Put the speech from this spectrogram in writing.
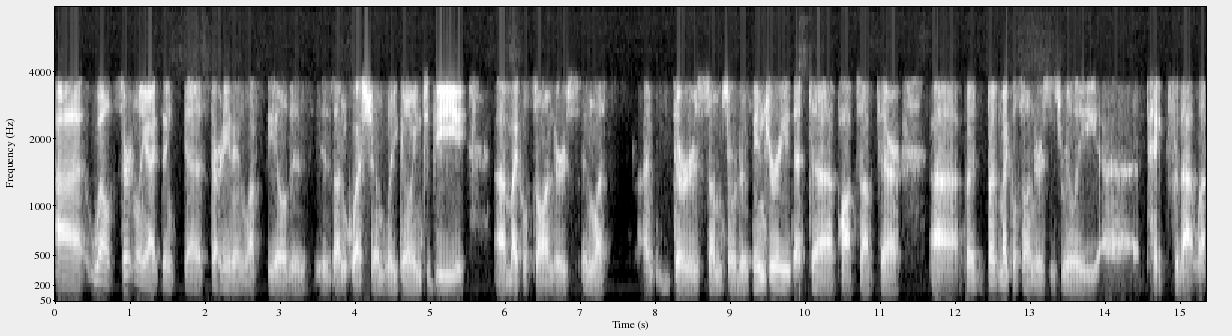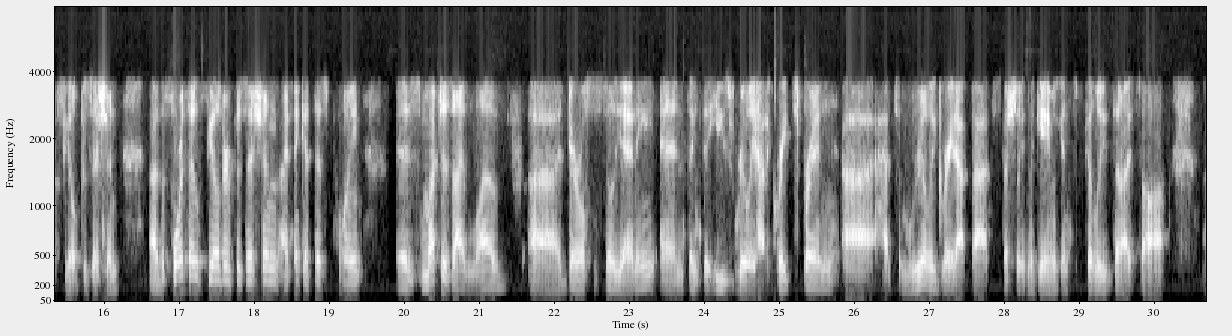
Uh, well, certainly, I think uh, starting in left field is is unquestionably going to be uh, Michael Saunders, unless um, there is some sort of injury that uh, pops up there. Uh, but but Michael Saunders is really uh, pegged for that left field position. Uh, the fourth outfielder position, I think, at this point, as much as I love uh, Darrell Ceciliani and think that he's really had a great spring, uh, had some really great at bats, especially in the game against the Phillies that I saw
